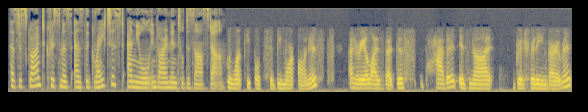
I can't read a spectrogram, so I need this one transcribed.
has described Christmas as the greatest annual environmental disaster. We want people to be more honest and realize that this habit is not good for the environment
